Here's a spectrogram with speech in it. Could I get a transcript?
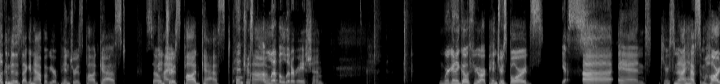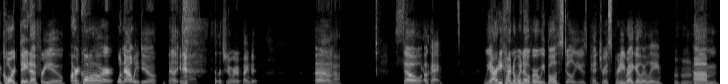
Welcome to the second half of your Pinterest podcast. So. Pinterest podcast. Pinterest, a Um, little alliteration. We're going to go through our Pinterest boards Yes. uh and Kirsten and I have some hardcore data for you. Hardcore. well, now we do. Now that, you, now that you know where to find it. Um. Yeah. So, Yeah. okay. We already kind of went over we both still use Pinterest pretty regularly. mhm. Um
